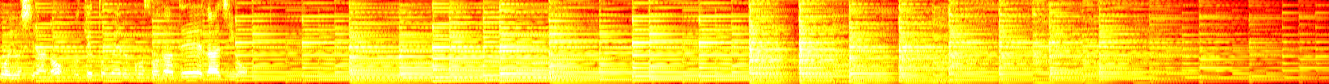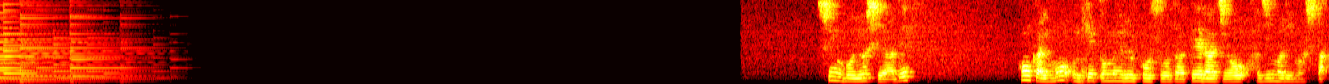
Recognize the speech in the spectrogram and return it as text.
保よしやの受け止める子育てラジオ。辛坊よしやです。今回も受け止める子育てラジオ始まりました。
